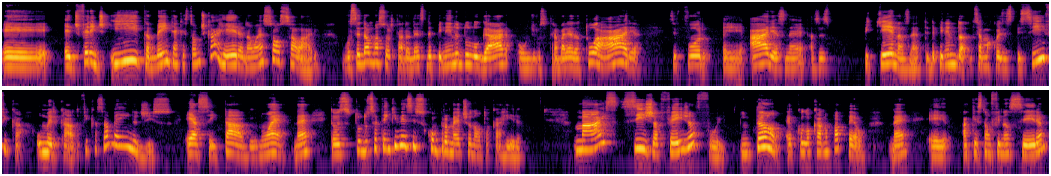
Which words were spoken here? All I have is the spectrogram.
é, é diferente. E também tem a questão de carreira, não é só o salário. Você dá uma sortada dessa, dependendo do lugar onde você trabalha, da tua área, se for é, áreas, né, às vezes pequenas, né, dependendo da, se é uma coisa específica, o mercado fica sabendo disso. É aceitável, não é, né? Então isso tudo você tem que ver se isso compromete ou não a tua carreira. Mas se já fez, já foi. Então é colocar no papel, né? É, a questão financeira,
